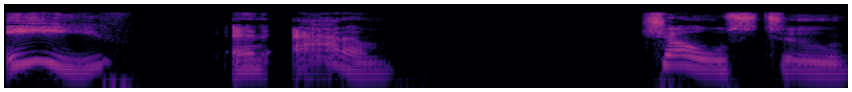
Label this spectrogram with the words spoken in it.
Eve and Adam chose to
